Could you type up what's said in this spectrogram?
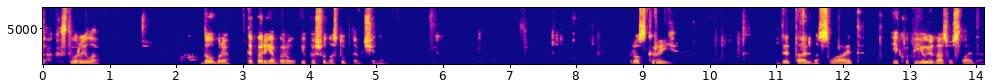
Так, створила. Добре. Тепер я беру і пишу наступним чином. Розкрий детально слайд і копіюю назву слайда.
